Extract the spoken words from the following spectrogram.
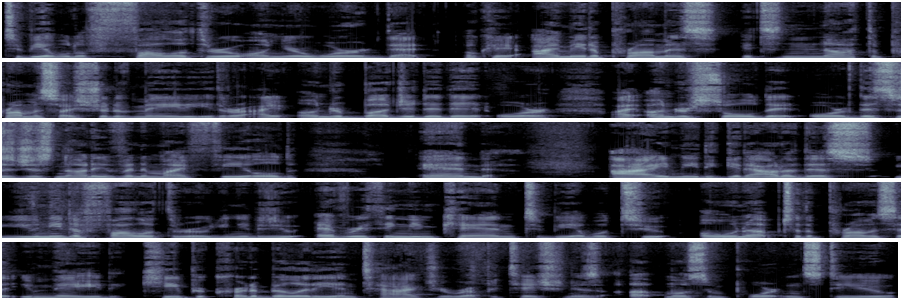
to be able to follow through on your word that, okay, I made a promise. It's not the promise I should have made. Either I under budgeted it or I undersold it, or this is just not even in my field. And I need to get out of this, you need to follow through. You need to do everything you can to be able to own up to the promise that you made, keep your credibility intact. Your reputation is utmost importance to you.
